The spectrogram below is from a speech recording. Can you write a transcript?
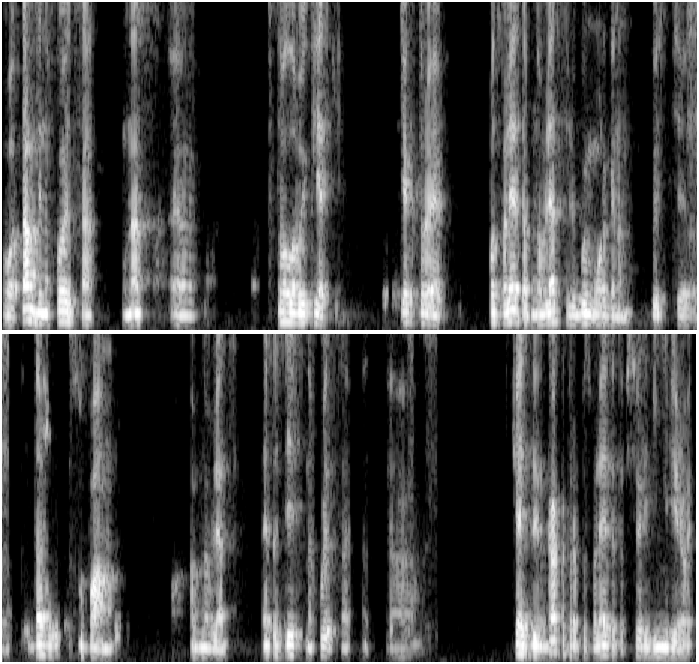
Вот, там, где находятся у нас э, стволовые клетки, те, которые позволяют обновляться любым органам, то есть э, даже зубам обновляться. Это здесь находится часть ДНК, которая позволяет это все регенерировать.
